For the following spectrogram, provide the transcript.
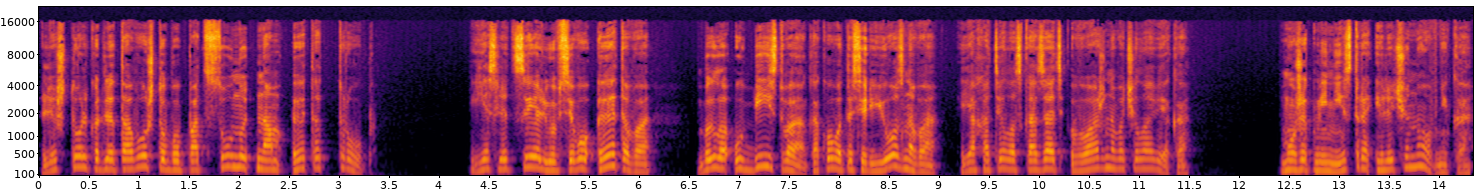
лишь только для того, чтобы подсунуть нам этот труп. Если целью всего этого было убийство какого-то серьезного, я хотела сказать, важного человека. Может, министра или чиновника.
